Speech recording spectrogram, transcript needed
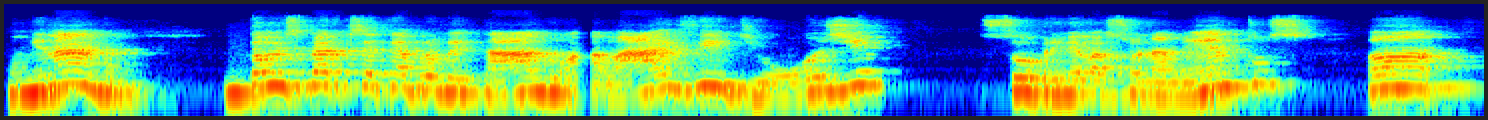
Combinado? Então, espero que você tenha aproveitado a live de hoje sobre relacionamentos. Ah,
